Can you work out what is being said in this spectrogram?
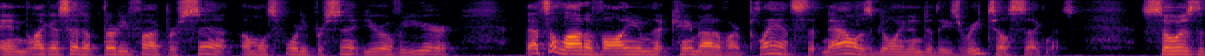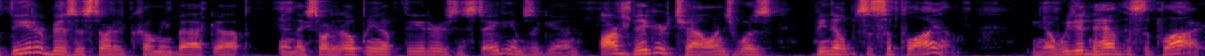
and like I said, up 35%, almost 40% year over year. That's a lot of volume that came out of our plants that now is going into these retail segments. So as the theater business started coming back up and they started opening up theaters and stadiums again, our bigger challenge was being able to supply them. You know, we didn't have the supply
